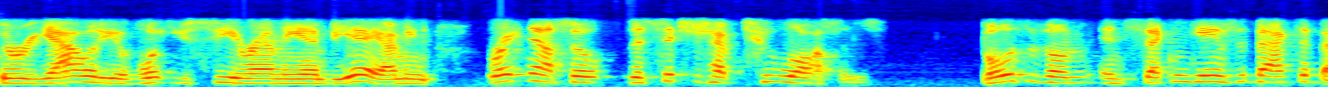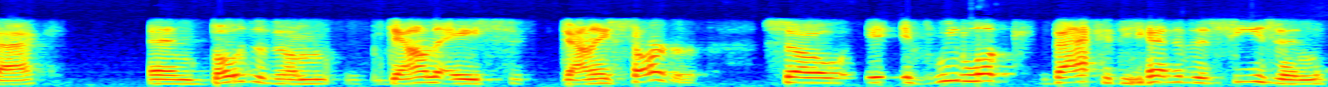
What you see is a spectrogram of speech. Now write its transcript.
the reality of what you see around the NBA. I mean, right now, so the Sixers have two losses, both of them in second games of back to back, and both of them down a down a starter. So if we look back at the end of the season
